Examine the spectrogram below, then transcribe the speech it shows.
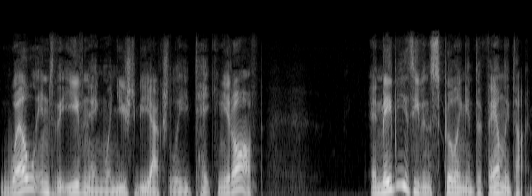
well into the evening when you should be actually taking it off? And maybe it's even spilling into family time.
